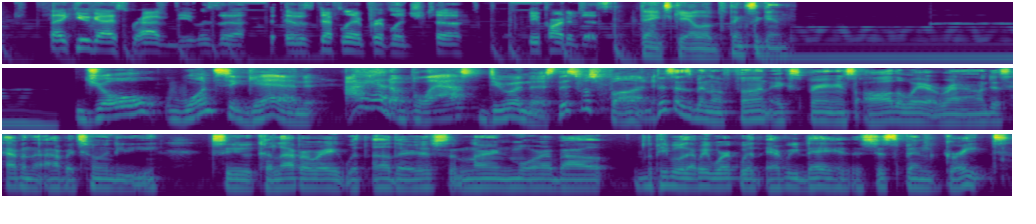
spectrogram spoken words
Thank you guys for having me. It was a it was definitely a privilege to be part of this. Thanks, Caleb. Thanks again. Joel, once again, I had a blast doing this. This was fun. This has been a fun experience all the way around, just having the opportunity to collaborate with others and learn more about the people that we work with every day. It's just been great.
